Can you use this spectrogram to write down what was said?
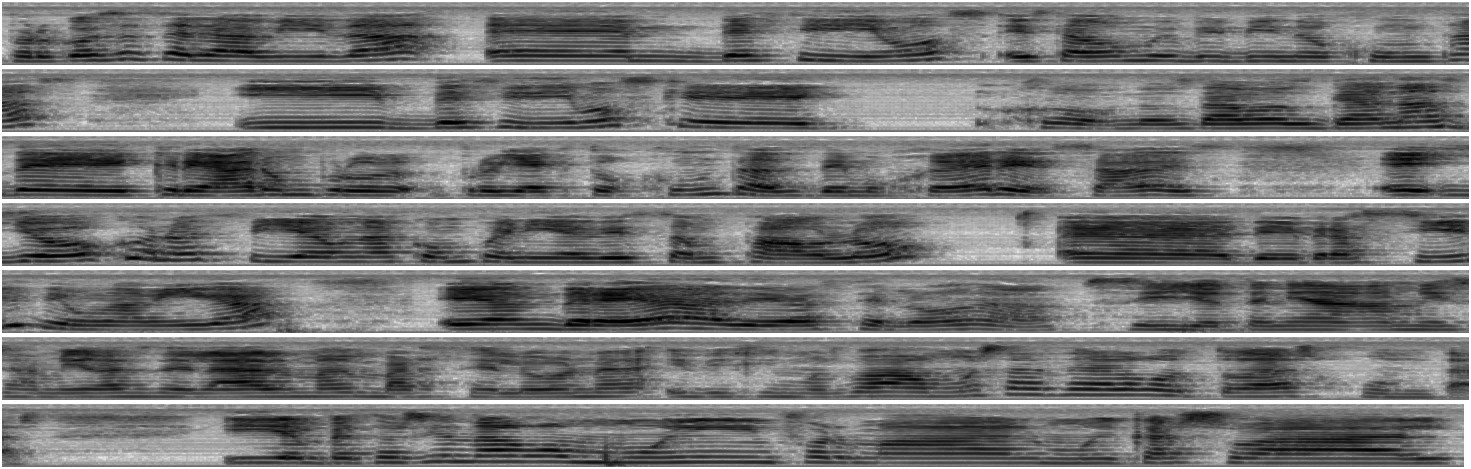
Por cosas de la vida eh, decidimos, estábamos viviendo juntas y decidimos que jo, nos dábamos ganas de crear un pro- proyecto juntas de mujeres, ¿sabes? Eh, yo conocía una compañía de São Paulo, eh, de Brasil, de una amiga, y Andrea de Barcelona. Sí, yo tenía a mis amigas del alma en Barcelona y dijimos, "Va, vamos a hacer algo todas juntas. Y empezó siendo algo muy informal, muy casual.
